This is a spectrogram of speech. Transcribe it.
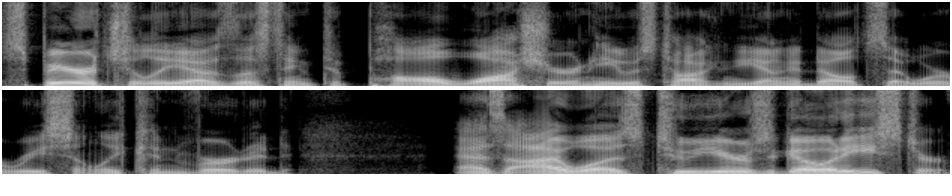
Spiritually, I was listening to Paul Washer, and he was talking to young adults that were recently converted, as I was two years ago at Easter.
